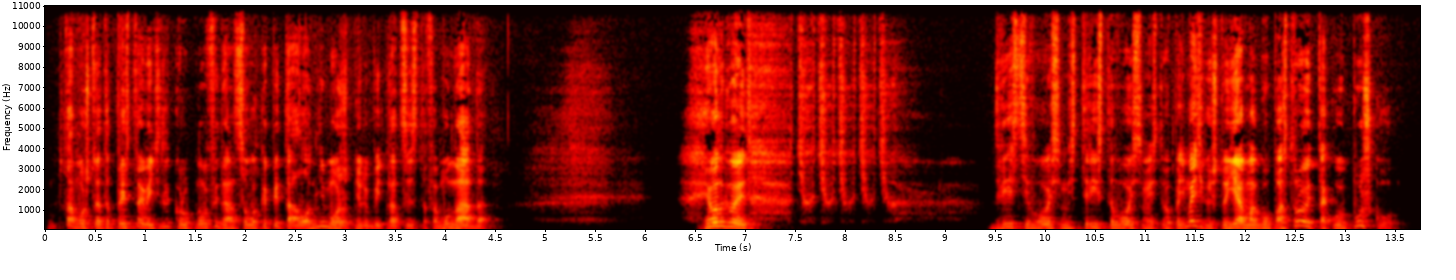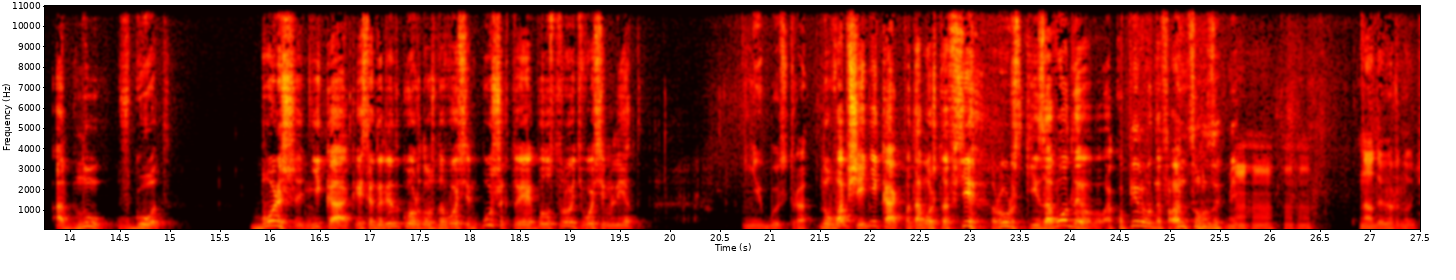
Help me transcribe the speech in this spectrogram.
Ну, Потому что это представитель крупного финансового капитала. Он не может не любить нацистов, ему надо. И он говорит, тихо, тихо, тихо, тихо, тихо. 280, 380. Вы понимаете, что я могу построить такую пушку одну в год. Больше никак. Если на линкор нужно 8 пушек, то я их буду строить 8 лет. Не быстро. Ну, вообще никак, потому что все рурские заводы оккупированы французами. Надо вернуть.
